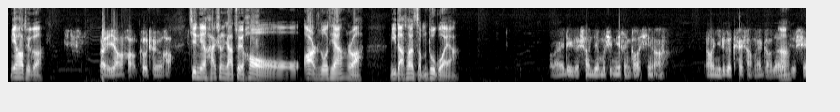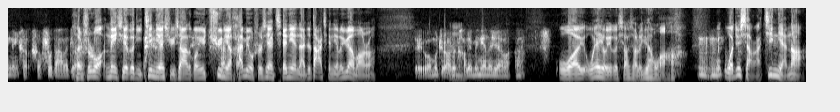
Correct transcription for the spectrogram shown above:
你好，腿哥。哎，杨好，各位车友好。今年还剩下最后二十多天，是吧？你打算怎么度过呀？我来这个上节目，心里很高兴啊。然后你这个开场白搞得就心里很很复杂了，很失落。那些个你今年许下的关于去年还没有实现、前年乃至大前年的愿望，是吧？对我们主要是考虑明年的愿望啊。我我也有一个小小的愿望啊，嗯嗯，我就想啊，今年呢，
